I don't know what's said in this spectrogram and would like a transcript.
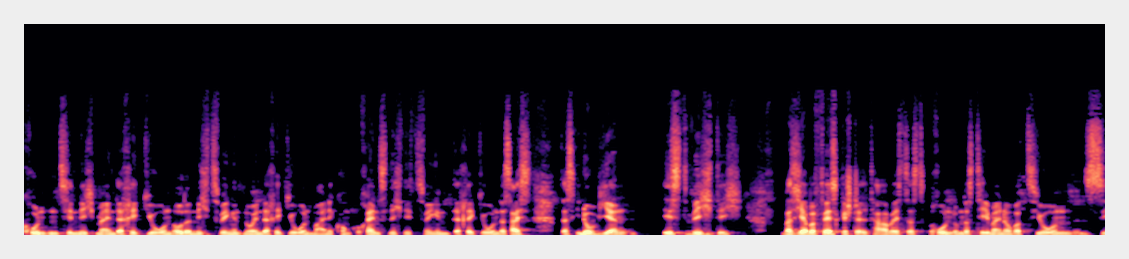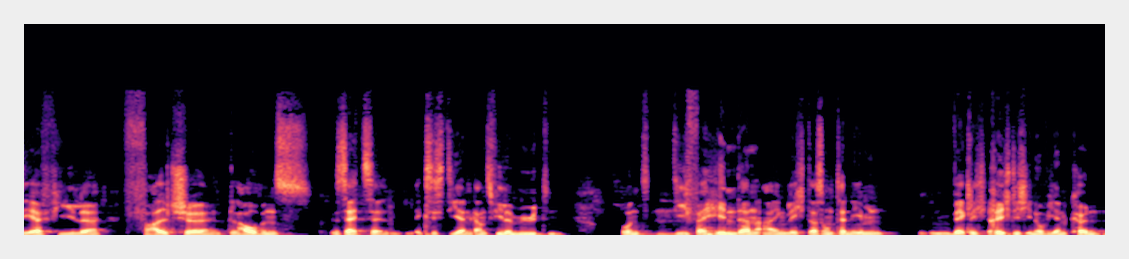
Kunden sind nicht mehr in der Region oder nicht zwingend nur in der Region. Meine Konkurrenz nicht, nicht zwingend in der Region. Das heißt, das Innovieren ist wichtig. Was ich aber festgestellt habe, ist, dass rund um das Thema Innovation sehr viele falsche Glaubenssätze existieren, ganz viele Mythen. Und mhm. die verhindern eigentlich, dass Unternehmen wirklich richtig innovieren können.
